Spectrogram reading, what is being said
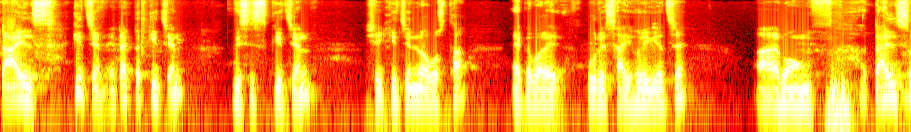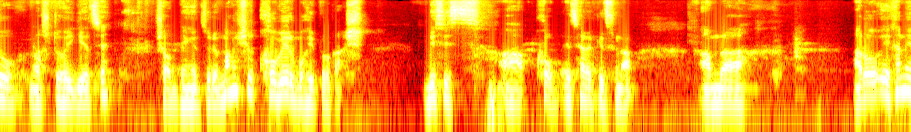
টাইলস কিচেন এটা একটা কিচেন। দিস ইজ কিচেন সেই কিচেনের অবস্থা একেবারে পুরে ছাই হয়ে আহ, এবং টাইলসও নষ্ট হয়ে গিয়েছে, সব ভেঙে চুরে মানুষের ক্ষোভের বহিঃপ্রকাশ। দিস ইজ ক্ষোভ, এছাড়া কিছু না। আমরা আরও এখানে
